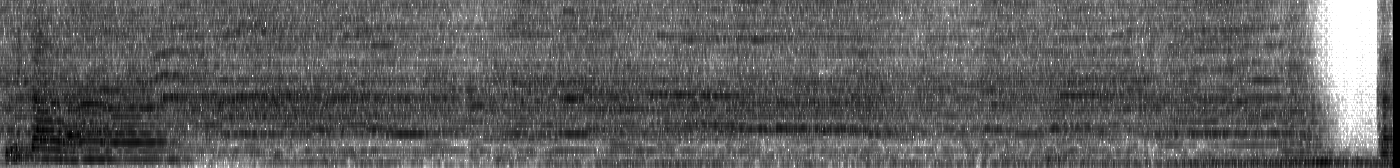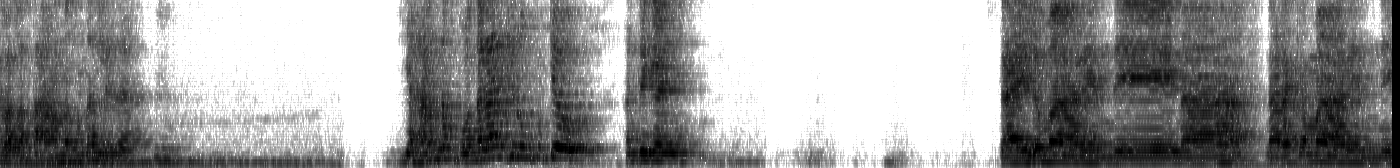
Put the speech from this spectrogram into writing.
సీతారాం కాదు వాళ్ళంతా ఆనందంగా ఉన్నారు లేదా. ఈ ఆనందం పొందడానికి నువ్వు పుట్టావు. అంతేగాని స్టైల్ మారింది నా నడక మారింది.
